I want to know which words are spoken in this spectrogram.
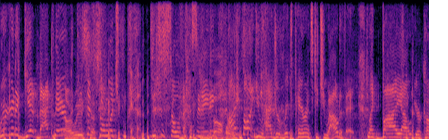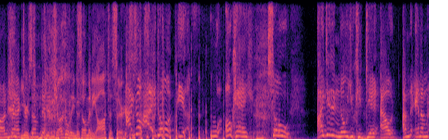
we're gonna get back there. Are but we? this is so much. This is so fascinating. No. Oh. I thought you had your rich parents get you out of it, like buy out your contract You're, or something. you're juggling so many officers. I don't. I don't. Okay, so I didn't know you could get out. I'm and I'm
